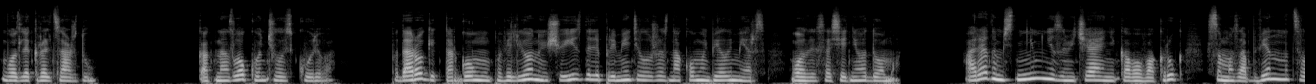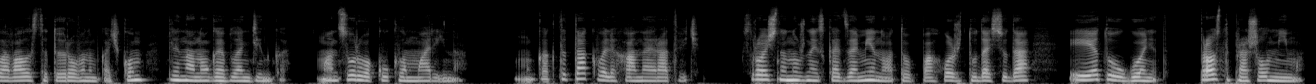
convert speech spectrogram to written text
Возле крыльца жду. Как назло кончилось курево. По дороге к торговому павильону еще издали приметил уже знакомый белый мерз возле соседнего дома. А рядом с ним, не замечая никого вокруг, самозабвенно целовалась татуированным качком длинноногая блондинка. Мансурова кукла Марина. Ну, как-то так, Валихан Айратович. Срочно нужно искать замену, а то, похоже, туда-сюда, и эту угонят. Просто прошел мимо.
